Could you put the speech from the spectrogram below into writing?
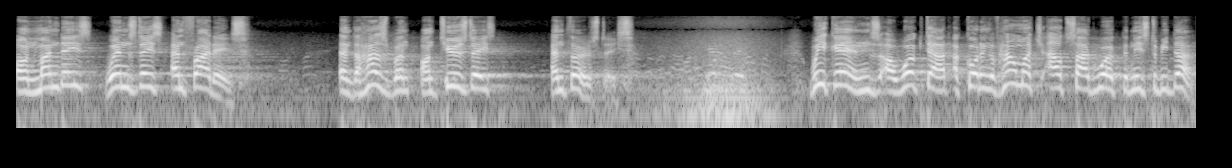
on Mondays, Wednesdays, and Fridays. And the husband on Tuesdays and Thursdays. Weekends are worked out according of how much outside work that needs to be done.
